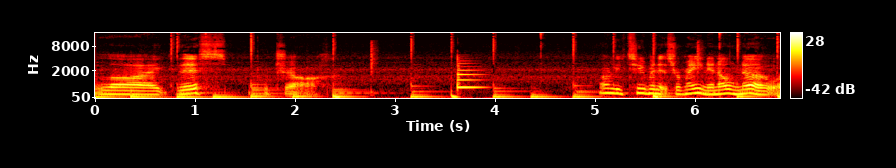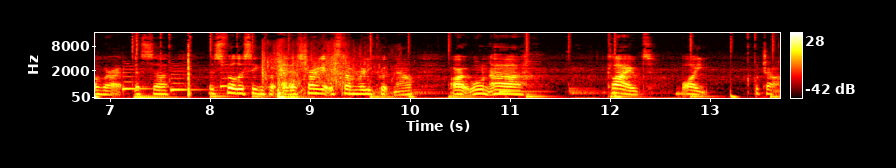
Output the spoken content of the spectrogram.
Like this. Only two minutes remaining. Oh no. Alright, let's uh let's fill this in quickly. Let's try and get this done really quick now. Alright, want uh clouds. White. Which-ah.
